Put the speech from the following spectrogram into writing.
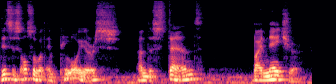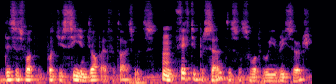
this is also what employers understand by nature. This is what, what you see in job advertisements. Hmm. Fifty percent. This is what we research.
